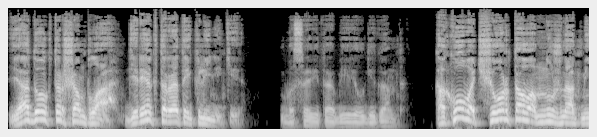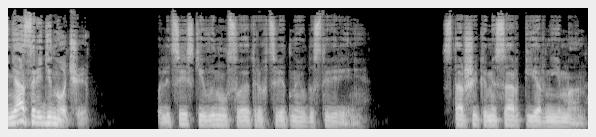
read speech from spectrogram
«Я доктор Шампла, директор этой клиники», — басовито объявил гигант. «Какого черта вам нужно от меня среди ночи?» Полицейский вынул свое трехцветное удостоверение. «Старший комиссар Пьер Нейман.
